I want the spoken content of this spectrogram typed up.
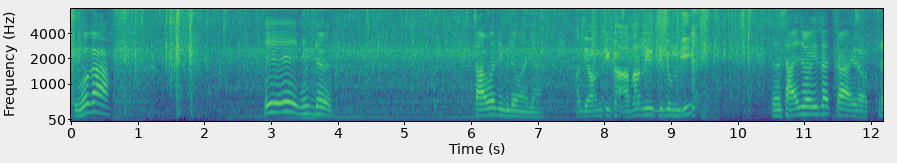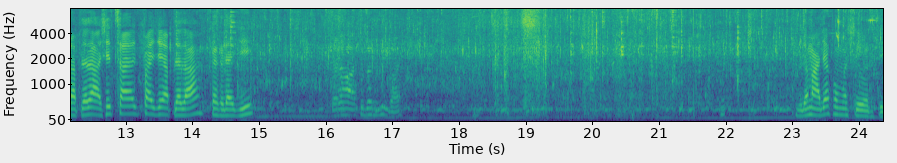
हे बघा ए ए नीट धर. चावल इकडे माझ्या. देवांची घाबरली होती लुंगी. तर साईज बघितलात काय तर आपल्याला अशीच साईज पाहिजे आपल्याला खेकड्याची. तर हा असं धरली काय इकडे माझ्या खोमशीवरती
